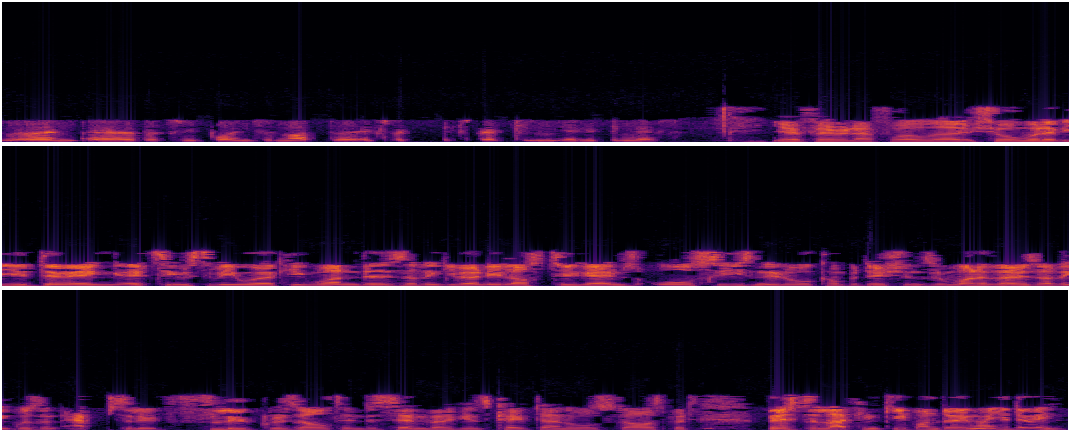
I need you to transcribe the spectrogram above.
to earn uh, the three points and not uh, expect, expecting anything less. Yeah, fair enough. Well, uh, Shaun, whatever you're doing, it seems to be working wonders. I think you've only lost two games all season in all competitions, and one of those I think was an absolute fluke result in December against Cape Town All Stars. But best of luck and keep on doing what you're doing.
